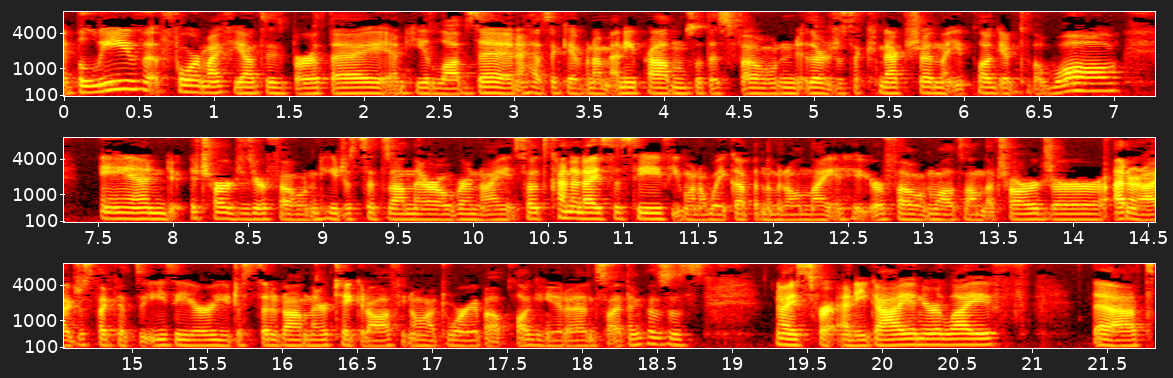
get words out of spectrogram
I believe for my fiance's birthday and he loves it and it hasn't given him any problems with his phone. There's just a connection that you plug into the wall and it charges your phone. He just sits on there overnight. So it's kind of nice to see if you want to wake up in the middle of the night and hit your phone while it's on the charger. I don't know. I just think it's easier. You just sit it on there, take it off. You don't have to worry about plugging it in. So I think this is nice for any guy in your life that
